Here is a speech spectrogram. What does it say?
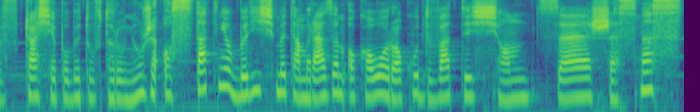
y, w czasie pobytu w Toruniu, że ostatnio byliśmy tam razem około roku 2016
